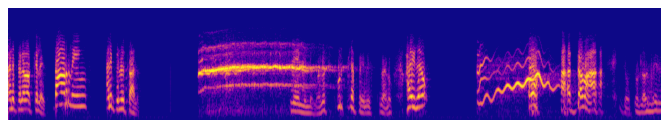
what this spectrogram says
అని పిలవక్కలేదు డార్లింగ్ అని పిలుస్తాను నేను నిన్ను మనస్ఫూర్తిగా ప్రేమిస్తున్నాను. I love. అర్థమా? యూట్యూబ్లో మీరు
